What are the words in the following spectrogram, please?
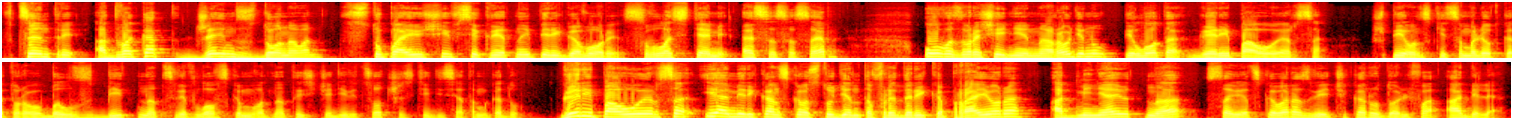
В центре адвокат Джеймс Донован, вступающий в секретные переговоры с властями СССР о возвращении на родину пилота Гарри Пауэрса, шпионский самолет которого был сбит над Свердловском в 1960 году. Гэри Пауэрса и американского студента Фредерика Прайора обменяют на советского разведчика Рудольфа Абеля –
